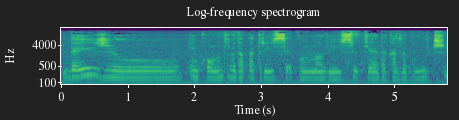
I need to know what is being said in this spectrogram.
Desde o encontro da Patrícia com o Maurício, que é da Casa Gucci,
